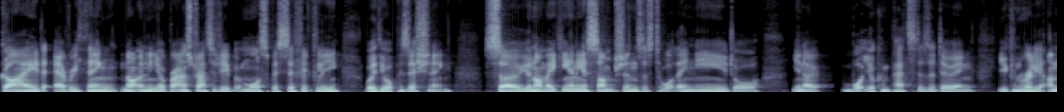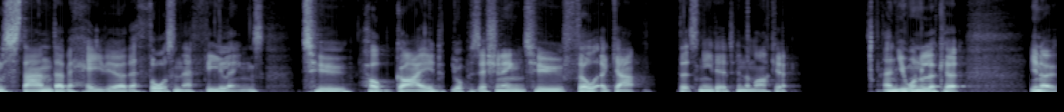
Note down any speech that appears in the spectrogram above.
guide everything, not only your brand strategy, but more specifically with your positioning. So you're not making any assumptions as to what they need or, you know, what your competitors are doing. You can really understand their behavior, their thoughts and their feelings to help guide your positioning to fill a gap that's needed in the market. And you want to look at, you know,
